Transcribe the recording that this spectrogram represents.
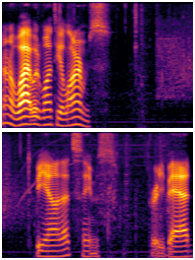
I don't know why I would want the alarms to be on. That seems pretty bad.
